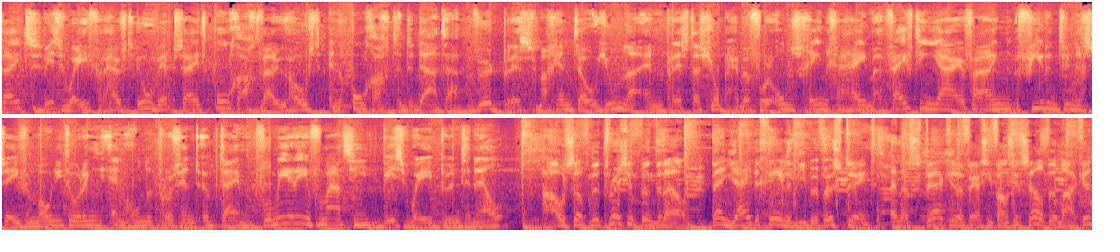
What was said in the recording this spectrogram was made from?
website? Bizway verhuist uw website ongeacht waar u host en ongeacht de data. WordPress, Magento, Joomla en PrestaShop hebben voor ons geen geheimen. 15 jaar ervaring, 24-7 monitoring en 100% uptime. Voor meer informatie bizway.nl Houseofnutrition.nl. Ben jij degene die bewust traint en een sterkere versie van zichzelf wil maken?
